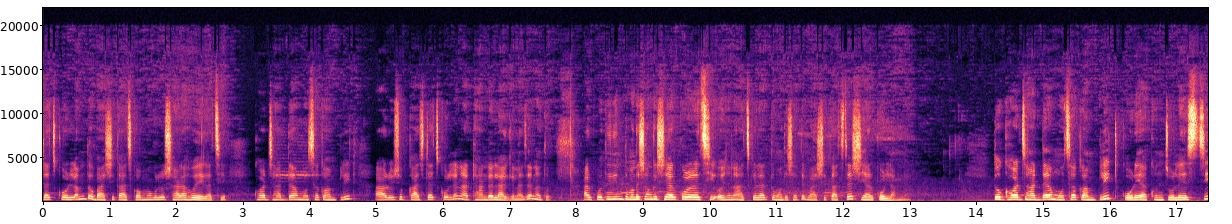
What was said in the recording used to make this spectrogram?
টাজ করলাম তো, বাসি কাজকর্মগুলো সারা হয়ে গেছে। ঘর ঝাড় দেওয়া, মোছা কমপ্লিট আর ওই সব কাজ টাজ করলে না ঠান্ডা লাগে না, জানো তো। আর প্রতিদিন তোমাদের সঙ্গে শেয়ার করেছি, ওই জন্য আজকের আর তোমাদের সাথে বাসি কাজটা শেয়ার করলাম না। তো ঘর ঝাঁট দেওয়া মোছা কমপ্লিট করে এখন চলে এসেছি।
